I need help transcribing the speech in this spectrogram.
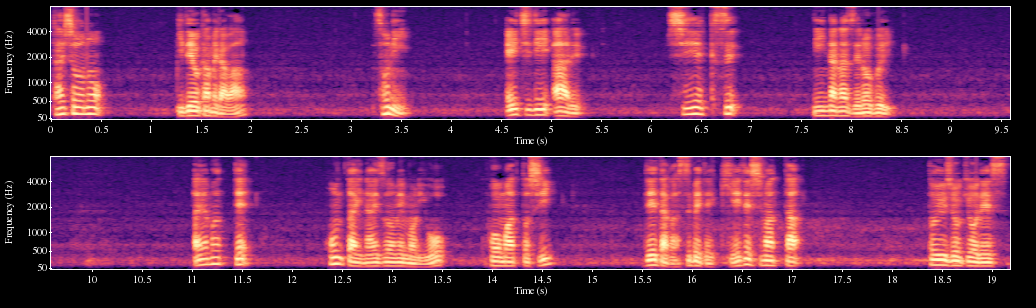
対象のビデオカメラは、ソニー HDR-CX270V 誤って本体内蔵メモリをフォーマットし、データがすべて消えてしまったという状況です。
